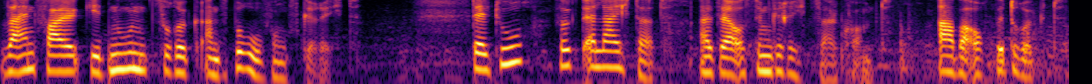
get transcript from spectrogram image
Sein Fall geht nun zurück ans Berufungsgericht. Deltour wirkt erleichtert, als er aus dem Gerichtssaal kommt, aber auch bedrückt.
